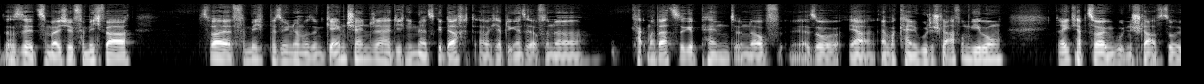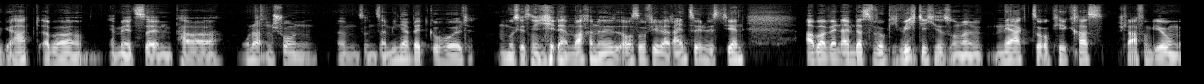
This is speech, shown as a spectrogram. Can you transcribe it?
Das ist jetzt zum Beispiel für mich war, das war für mich persönlich nochmal so ein Gamechanger, hätte ich niemals gedacht, aber ich habe die ganze Zeit auf so einer Kackmatratze gepennt und auf, also ja, einfach keine gute Schlafumgebung. Direkt, ich habe zwar einen guten Schlaf so gehabt, aber ich habe mir jetzt seit ein paar Monaten schon ähm, so ein Samina-Bett geholt. Muss jetzt nicht jeder machen, ne, auch so viel da rein zu investieren. Aber wenn einem das wirklich wichtig ist und man merkt so, okay, krass, Schlafumgebung,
